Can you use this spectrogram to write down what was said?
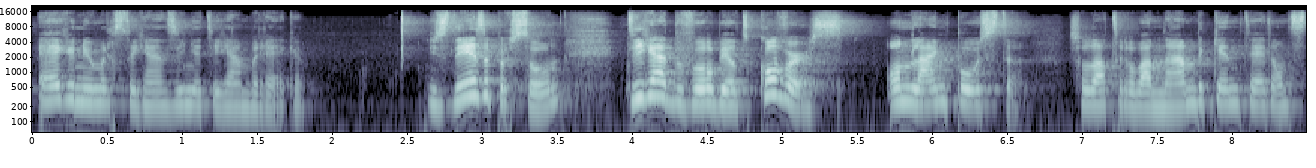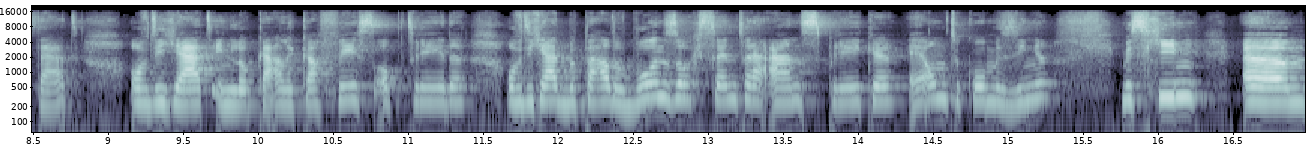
eigen nummers te gaan zingen te gaan bereiken. Dus deze persoon die gaat bijvoorbeeld covers online posten zodat er wat naambekendheid ontstaat. Of die gaat in lokale cafés optreden. Of die gaat bepaalde woonzorgcentra aanspreken hè, om te komen zingen. Misschien ehm,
